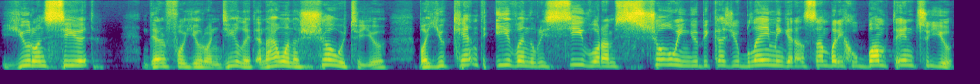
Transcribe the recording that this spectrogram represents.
You don't see it, therefore you don't deal it and I want to show it to you but you can't even receive what I'm showing you because you're blaming it on somebody who bumped into you.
